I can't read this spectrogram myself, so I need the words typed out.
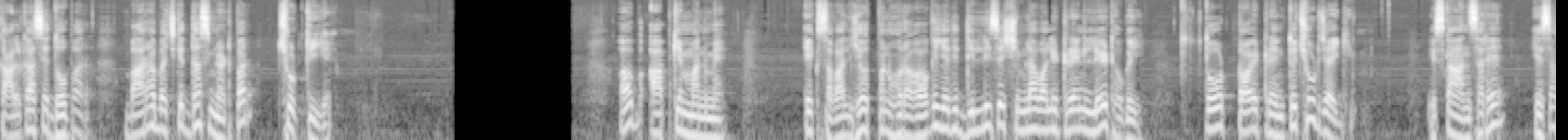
कालका से दोपहर बारह बज के दस मिनट पर छूटती है। अब आपके मन में एक सवाल यह उत्पन्न हो रहा होगा कि यदि दिल्ली से शिमला वाली ट्रेन लेट हो गई तो टॉय ट्रेन तो छूट जाएगी। इसका आंसर है, ऐसा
